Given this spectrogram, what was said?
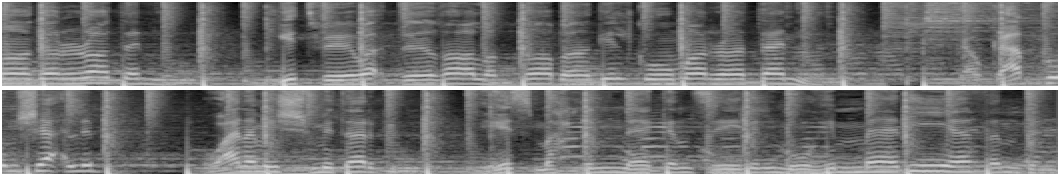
مجرة تانية جيت في وقت غلط طب اجيلكوا مرة تانية. كوكبكم شقلب وأنا مش مترجم يسمح لنا كنسل المهمة دي يا فندم.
